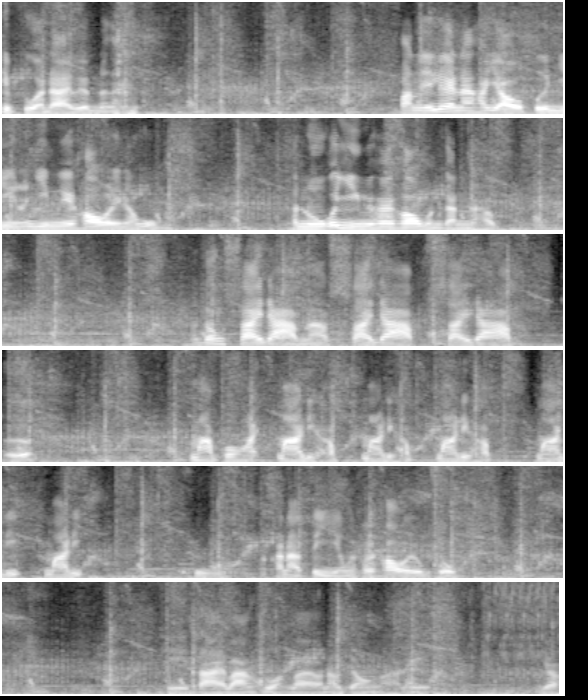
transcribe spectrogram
20 ตัวได้เว็บหนึ่งฟันเรื่อยๆนะครับอย่าเอาปืนยิงนั้นยิงไม่เข้าเลยนะผมธนูก็ยิงไม่ค่อยเข้าเหมือนกันนะครับ มันต้องซ้ายดาบนะซ้ายดาบซ้ายดาบ เออมาบก็ให้มาดิครับ มาดิครับ มาดิครับ มาดิ มาดิโอ้โหขนาดตียังไม่ค่อยเข้าเลยท่านผู้ชมโอตายบางส่วนแล้วนะจ้องอะนี่เดี๋ยว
